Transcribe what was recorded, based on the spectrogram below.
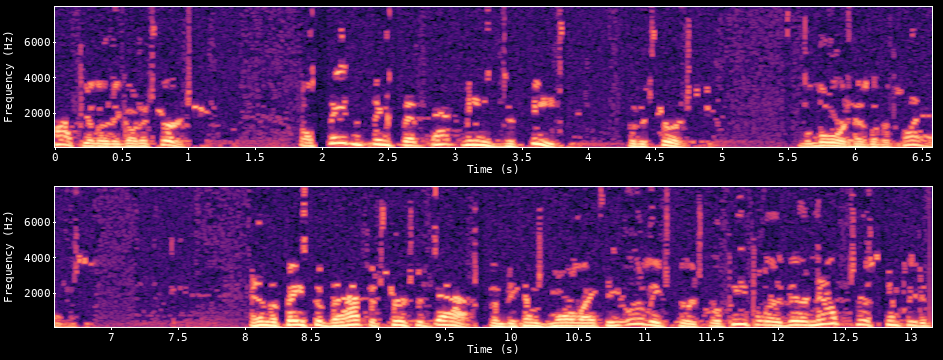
popular to go to church. Well, Satan thinks that that means defeat for the church. The Lord has other plans. And in the face of that, the church adapts and becomes more like the early church, where people are there not just simply to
